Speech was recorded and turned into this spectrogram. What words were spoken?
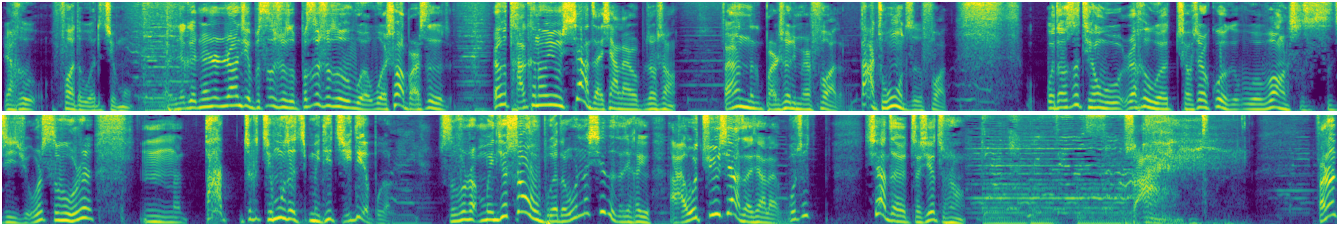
然后放的我的节目。那个人人人家不是说是不是说是我我上班时候，然后他可能用下载下来，我不知道上，反正那个班车里面放的，大中午时候放的。我当时听我，然后我小线过个，我忘了是司机一句，我说师傅，我说，嗯，大这个节目在每天几点播？师傅说每天上午播的。我说那现在咋还有？哎，我去下载下来。我说下载这些早上，说哎，反正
